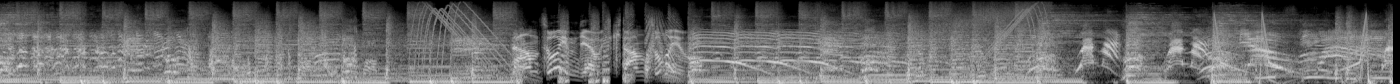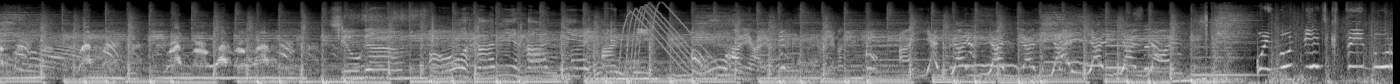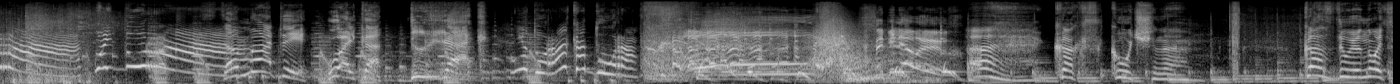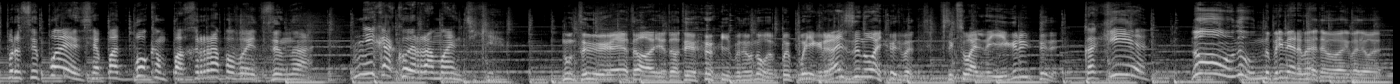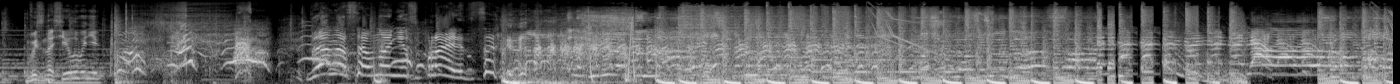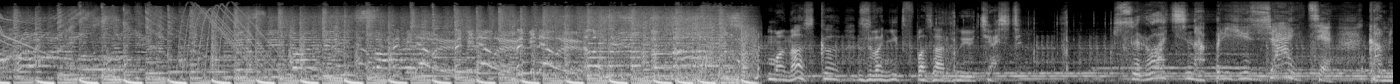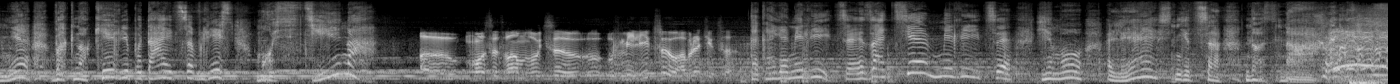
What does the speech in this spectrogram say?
Ты, Олька, дурак! Не дурак, а дура! Ах, как скучно. Каждую ночь просыпаюсь, а под боком похрапывает жена. Никакой романтики. Ну ты это, это ты, ну, по- поиграй с женой хоть бы в сексуальные игры. Какие? Ну, ну, например, в этого, в этого, в изнасиловании. Да она со мной не справится. Монаска звонит в базарную часть. Срочно приезжайте! Ко мне в окно Керри пытается влезть мужчина! Может, вам лучше э, в милицию обратиться? Какая милиция? Зачем милиция? Ему лестница нужна.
